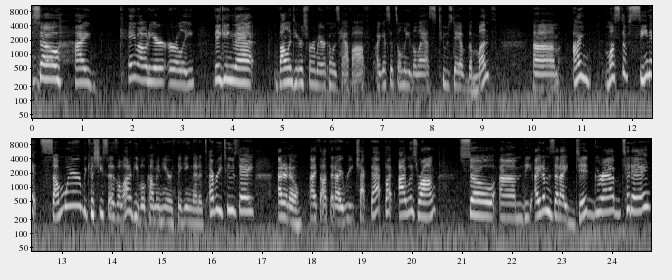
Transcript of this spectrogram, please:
so I came out here early thinking that Volunteers for America was half off. I guess it's only the last Tuesday of the month. Um, I must have seen it somewhere because she says a lot of people come in here thinking that it's every Tuesday. I don't know. I thought that I rechecked that, but I was wrong. So um, the items that I did grab today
